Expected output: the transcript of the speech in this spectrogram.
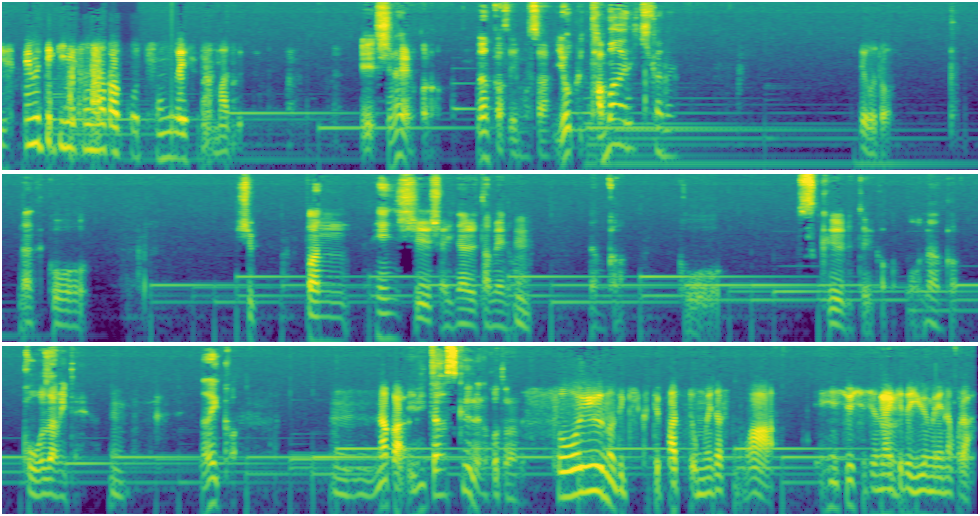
システム的にそんな学校って存在するの？まず。え、しないのかな？なんかさ、今さ、よくたまに聞かない？ってこと？なんかこう、出版編集者になるための、うんなんか、こう、スクールというか、なんか、講座みたいな。うんないか？うん、なんか、エディタースクールのことなの？そういうので聞くってパッと思い出すのは、編集者じゃないけど有名な、ほら、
